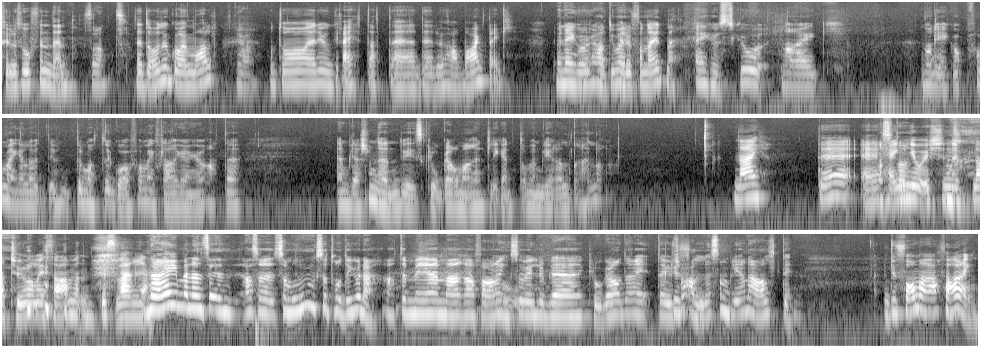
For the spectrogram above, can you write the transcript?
filosofen din. Sant? Det er da du går i mål, Ja. og da er det jo greit at det det du har bak deg, Men jeg hadde jo er du fornøyd med. Jeg husker jo når jeg Når det gikk opp for meg, eller det, måtte gå for meg flere ganger, at det, en blir ikke nødvendigvis klokere og mer intelligent om en blir eldre heller. Nei, det er, Altså, henger jo ikke naturlig sammen, dessverre. Nei, men en, en, altså, som ung så trodde jeg jo det. At med mer erfaring så vil du bli klokere. Det er, det er jo ikke alle som blir det alltid. Du får mer erfaring,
